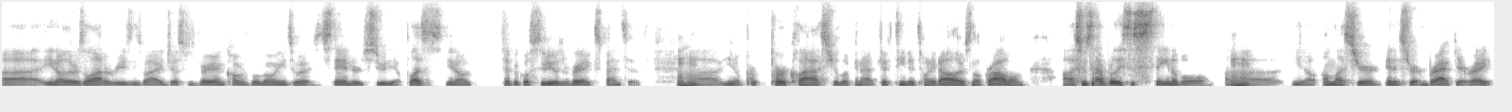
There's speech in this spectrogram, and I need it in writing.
uh, you know, there was a lot of reasons why I just was very uncomfortable going into a standard studio. Plus, you know, typical studios are very expensive. Mm-hmm. Uh, you know, per, per, class, you're looking at fifteen to twenty dollars, no problem. Uh, so it's not really sustainable, uh, mm-hmm. you know, unless you're in a certain bracket, right?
